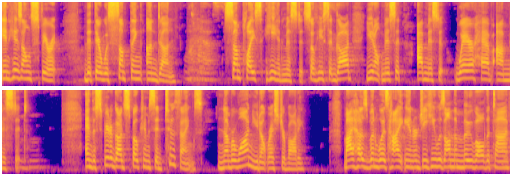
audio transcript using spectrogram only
in his own spirit that there was something undone. Someplace he had missed it. So he said, God, you don't miss it. I missed it. Where have I missed it? Mm-hmm. And the Spirit of God spoke to him and said two things. Number one, you don't rest your body. My husband was high energy. He was on the move all the time.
